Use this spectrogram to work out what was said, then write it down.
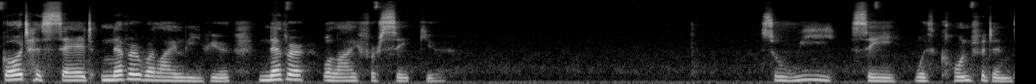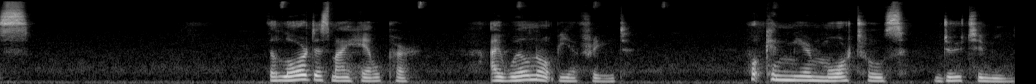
God has said, Never will I leave you, never will I forsake you. So we say with confidence, The Lord is my helper. I will not be afraid. What can mere mortals do to me?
